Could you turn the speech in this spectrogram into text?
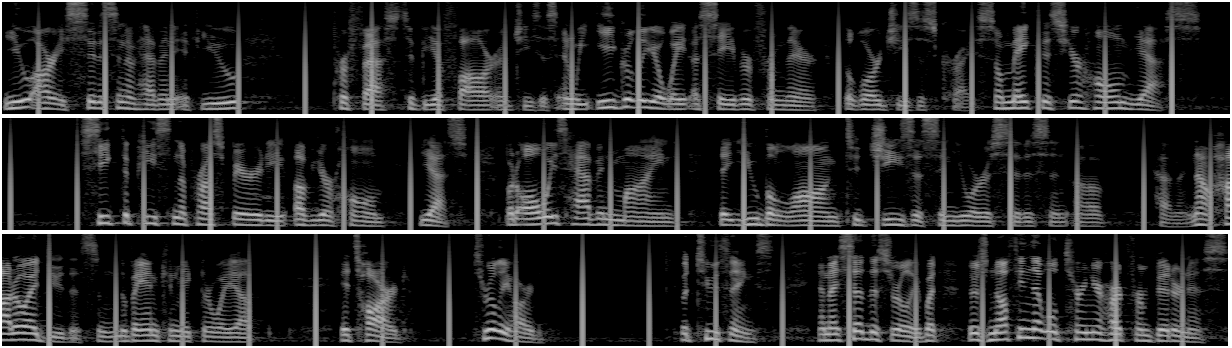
You are a citizen of heaven if you profess to be a follower of Jesus. And we eagerly await a Savior from there, the Lord Jesus Christ. So make this your home, yes. Seek the peace and the prosperity of your home, yes. But always have in mind that you belong to Jesus and you are a citizen of heaven. Now, how do I do this? And the band can make their way up. It's hard, it's really hard. But two things, and I said this earlier, but there's nothing that will turn your heart from bitterness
